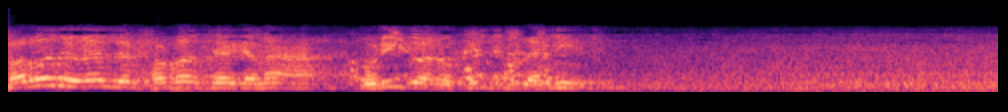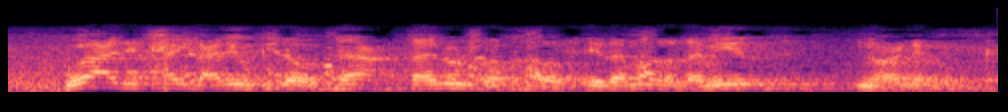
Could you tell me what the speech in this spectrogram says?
فالرجل قال للحراس يا جماعة أريد أن أكلم الأمير. وقعد يتحايل عليهم كده وبتاع. فقالوا له خلاص إذا مر الأمير نعلمك.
